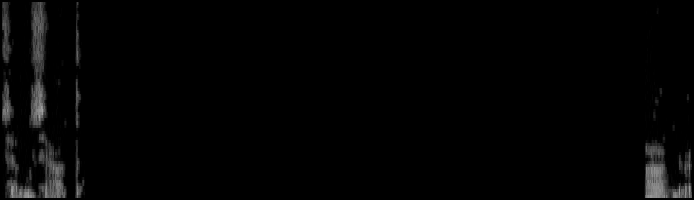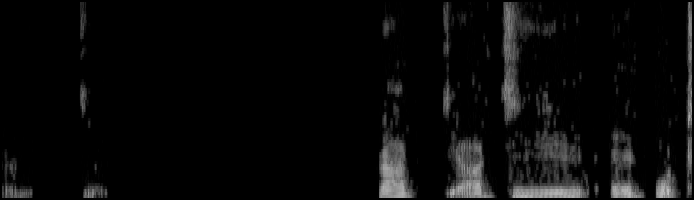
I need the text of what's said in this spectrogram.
శంషాద్ జార్జి ఎయిర్పోర్ట్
